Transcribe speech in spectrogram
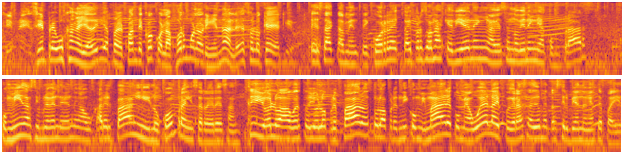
Siempre, siempre buscan a Yadira para el pan de coco, la fórmula original, eso es lo que hay aquí. ¿va? Exactamente, correcto. Hay personas que vienen, a veces no vienen ni a comprar comida, simplemente vienen a buscar el pan y lo compran y se regresan. Sí, yo lo hago, esto yo lo preparo, esto lo aprendí con mi madre, con mi abuela y pues gracias a Dios me está sirviendo en este país.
